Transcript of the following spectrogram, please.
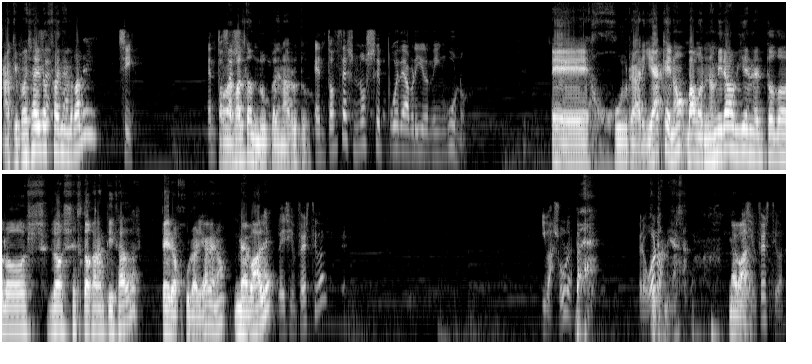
¿Aquí puede salir los Final Valley? Sí. O me Entonces, falta un dupe de Naruto. entonces no se puede abrir ninguno. Eh, juraría que no. Vamos, no he mirado bien el todos los, los estos garantizados, pero juraría que no. ¿Me vale? Blazing Festival. Y basura. Bah, Pero bueno, Puta mierda. Me vale. Blazing Festival.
